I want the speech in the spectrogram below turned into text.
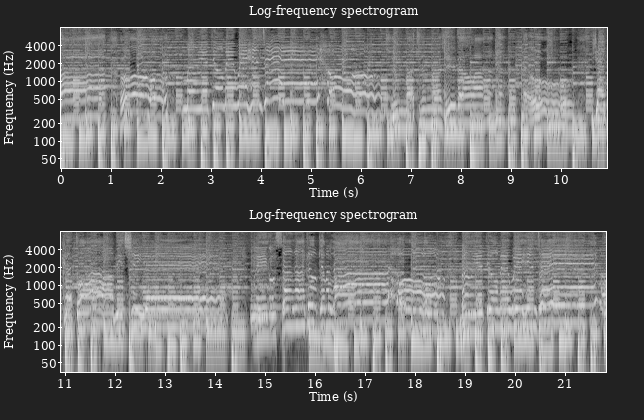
လားမောင်ရဲ့ပြောမယ်ဝေဟင်တဲ့ဟိုရှင်မရှင်မရေပြလာအိုးရိုက် တို့ပြမလား oh မောင်ရဲ့ပြောမယ်ဝေဟင်တဲ့ oh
